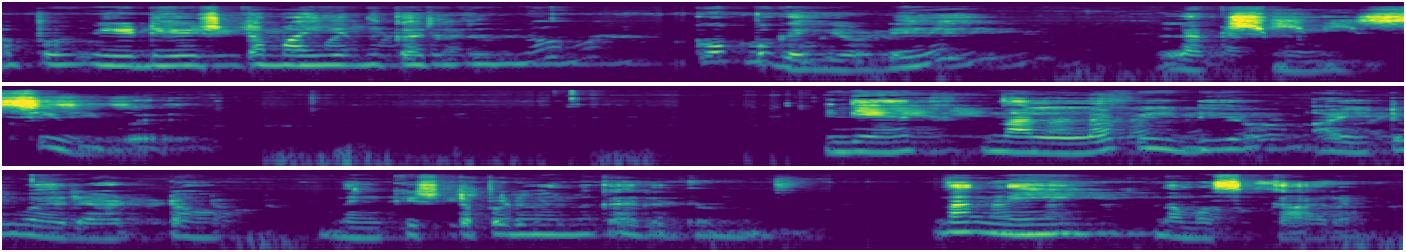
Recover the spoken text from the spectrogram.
അപ്പോൾ വീഡിയോ ഇഷ്ടമായി എന്ന് കരുതുന്നു. കൊമ്പുകൈയോടെ ലക്ഷ്മി ശിവ്. ഇനി നല്ല വീഡിയോ ആയിട്ട് വരാട്ടോ. നിങ്ങൾക്ക് ഇഷ്ടപ്പെടുമെന്ന് കരുതുന്നു. നന്ദി. നമസ്കാരം.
